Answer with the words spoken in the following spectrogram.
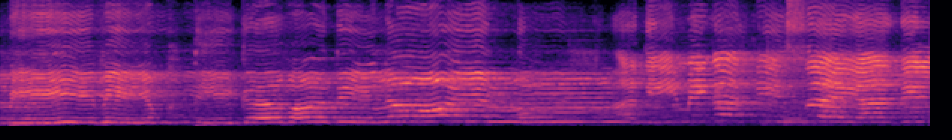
ബീവിയും തികവതിലായെന്നും അതിമിക ഇസയതിൽ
